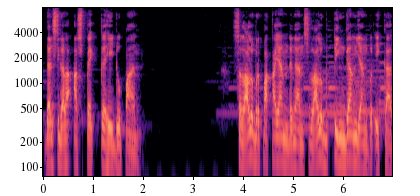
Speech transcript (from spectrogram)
dari segala aspek kehidupan. Selalu berpakaian dengan selalu pinggang yang berikat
